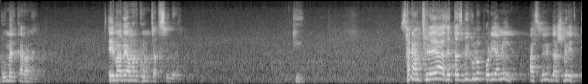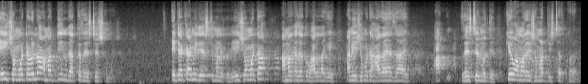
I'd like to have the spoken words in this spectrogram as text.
ঘুমের কারণে। এইভাবে আমার ঘুম চাপছিল। কি? সালাম ফিরাইয়া যে তসবিগুলো পড়ি আমি পাঁচ মিনিট, দশ মিনিট, এই সময়টা হলো আমার দিন রাতের রেস্টের সময়। এটাকে আমি রেস্ট মনে করি। এই সময়টা আমার কাছে এত ভালো লাগে। আমি এই সময়টা হারায়া যাই রেস্টের মধ্যে। কেউ আমার এই সময় ডিস্টার্ব করে না।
